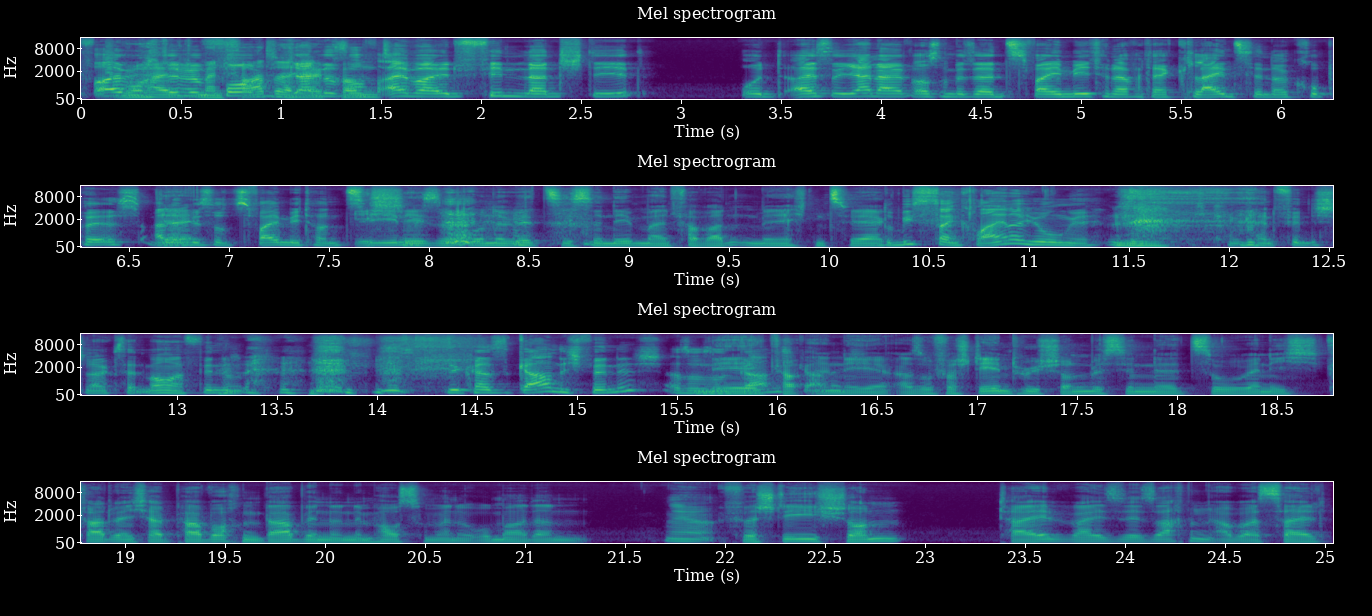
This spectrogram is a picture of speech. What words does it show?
Vor allem, Wo ich stell halt mir mein vor, Vater Janne so auf herkommt. einmal in Finnland steht Und also Jan einfach so mit seinen zwei Metern einfach der Kleinste in der Gruppe ist. Alle Ja, mit so zwei Metern Ich stehe zehn. so ohne Witz, ich so neben meinen Verwandten, bin echt ein Zwerg. Du bist ein kleiner Junge. Ich kann keinen finnischen Akzent. Mach mal Finnisch. Du kannst gar nicht Finnisch? Also so nee, gar nicht, gar nicht? nee, also verstehen tue ich schon ein bisschen jetzt so, wenn ich, gerade wenn ich halt ein paar Wochen da bin in dem Haus von meiner Oma, dann Ja. verstehe ich schon teilweise Sachen, aber es ist halt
